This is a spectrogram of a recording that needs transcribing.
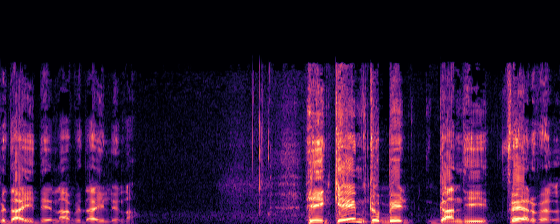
विदाई देना, विदाई लेना। He came to bid Gandhi farewell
